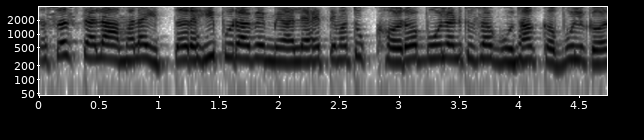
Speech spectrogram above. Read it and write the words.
तसंच त्याला आम्हाला इतरही पुरावे मिळाले आहेत तेव्हा तू खरं बोल आणि तुझा गुन्हा कबूल कर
